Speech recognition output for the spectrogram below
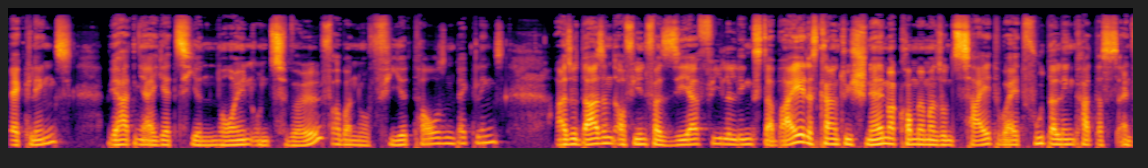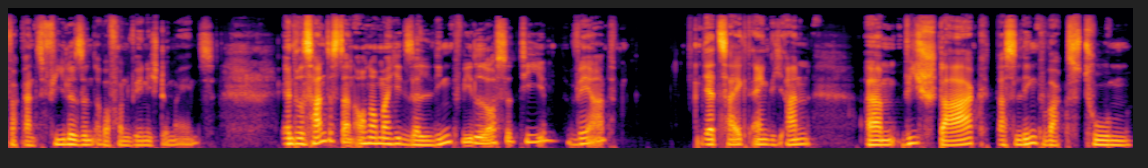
Backlinks. Wir hatten ja jetzt hier 9 und 12, aber nur 4000 Backlinks. Also da sind auf jeden Fall sehr viele Links dabei. Das kann natürlich schnell mal kommen, wenn man so einen Site-Wide-Footer-Link hat, dass es einfach ganz viele sind, aber von wenig Domains. Interessant ist dann auch nochmal hier dieser Link Velocity Wert. Der zeigt eigentlich an, ähm, wie stark das Linkwachstum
